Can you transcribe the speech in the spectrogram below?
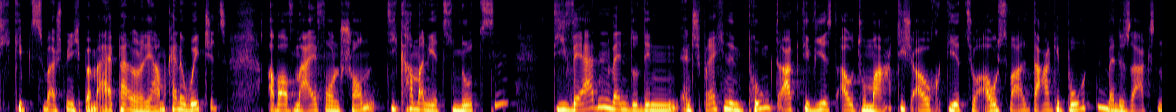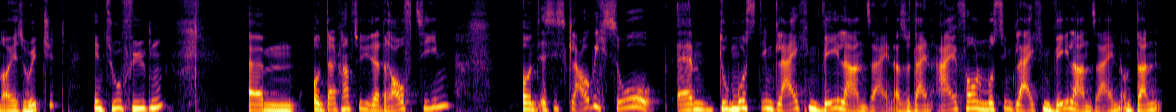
die gibt es zum Beispiel nicht beim iPad oder die haben keine Widgets, aber auf dem iPhone schon. Die kann man jetzt nutzen. Die werden, wenn du den entsprechenden Punkt aktivierst, automatisch auch dir zur Auswahl dargeboten, wenn du sagst, neues Widget hinzufügen. Ähm, und dann kannst du die da draufziehen. Und es ist, glaube ich, so, ähm, du musst im gleichen WLAN sein. Also dein iPhone muss im gleichen WLAN sein und dann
